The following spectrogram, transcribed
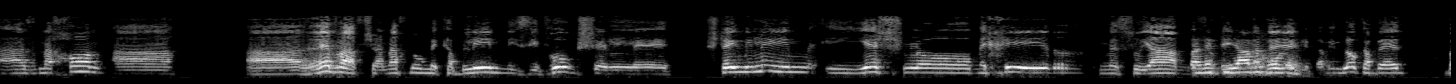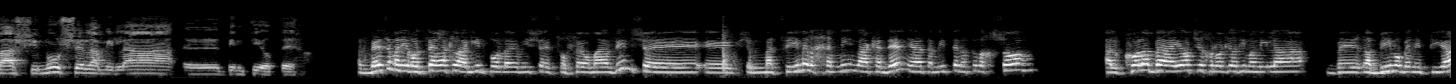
אז נכון, הרווח שאנחנו מקבלים מזיווג של אה, שתי מילים, יש לו מחיר מסוים, בנטייה וכו'. לפעמים לא כבד, בשימוש של המילה אה, בנטיותיה. אז בעצם אני רוצה רק להגיד פה למי שצופה או מאזין, שכשמציעים אה, אלחמים לאקדמיה, תמיד תנסו לחשוב על כל הבעיות שיכולות להיות עם המילה ברבים או בנטייה,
